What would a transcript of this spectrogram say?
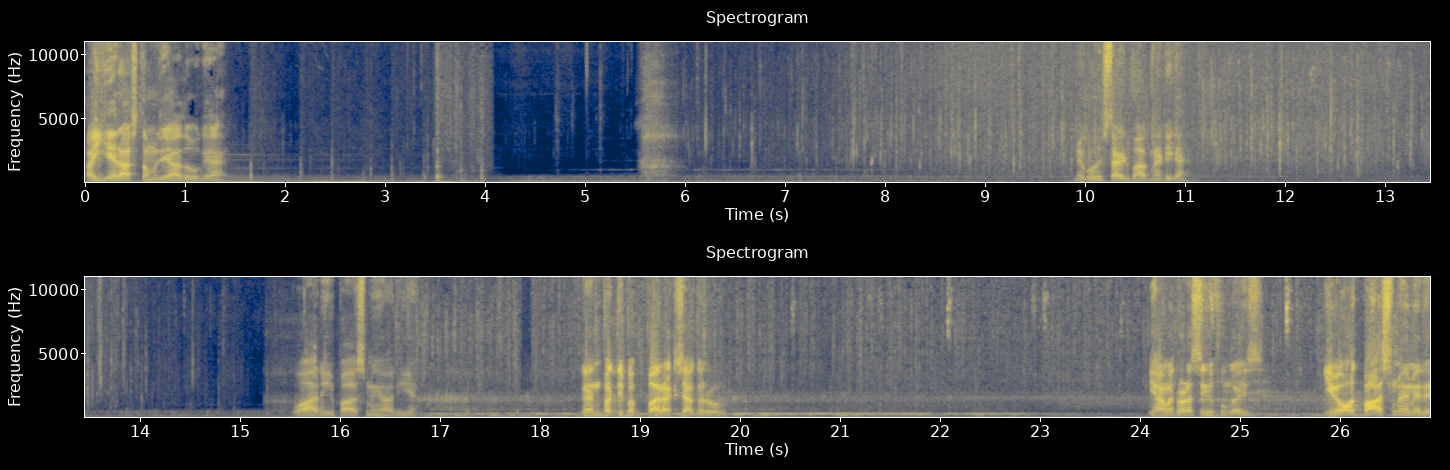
भाई, ये रास्ता मुझे याद हो गया है। मेरे को इस साइड भागना ठीक है? वो आ रही है, पास में आ रही है। गणपति बप्पा रक्षा करो। यहाँ मैं थोड़ा सेफ़ हूँ गाइस ये बहुत पास में है मेरे।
